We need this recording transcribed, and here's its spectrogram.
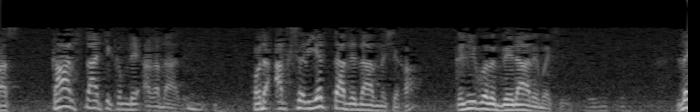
بس کار ستا چې کم دې هغه دار او د اکثریت تابعدار نشي ښا کلی ګور بیدار بشي لا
